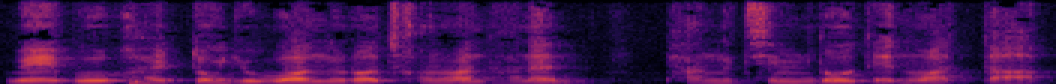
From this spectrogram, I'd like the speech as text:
외부 활동 요원으로 전환하는 방침도 내놓았다.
